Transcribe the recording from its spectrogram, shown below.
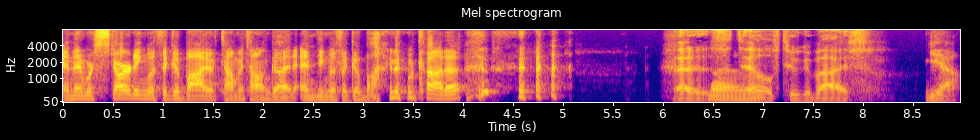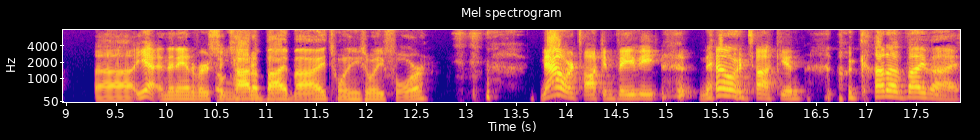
and then we're starting with a goodbye of Tama Tonga and ending with a goodbye to Okada. That is Um, a tale of two goodbyes. yeah. Uh, yeah, and then anniversary. Okada bye bye 2024. Now we're talking, baby. Now we're talking. Okada bye bye.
